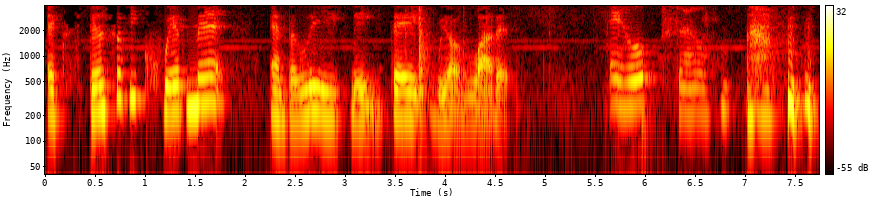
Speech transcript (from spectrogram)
expensive equipment. And believe me, they will love it. I hope so.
